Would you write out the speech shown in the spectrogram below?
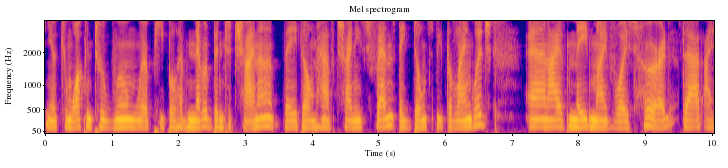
you know, can walk into a room where people have never been to China. They don't have Chinese friends. They don't speak the language. And I've made my voice heard that I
